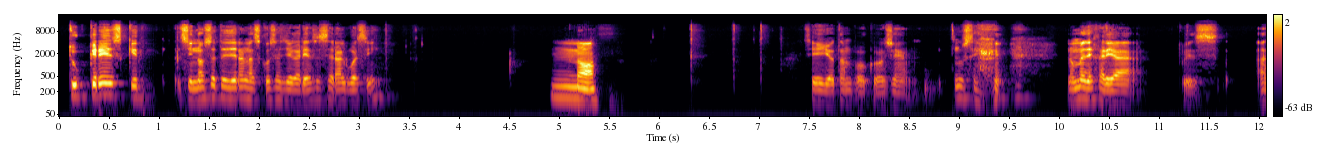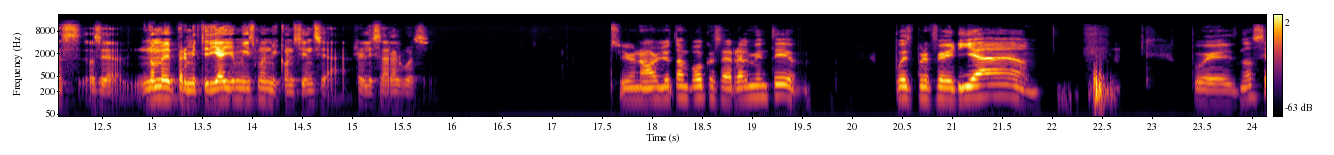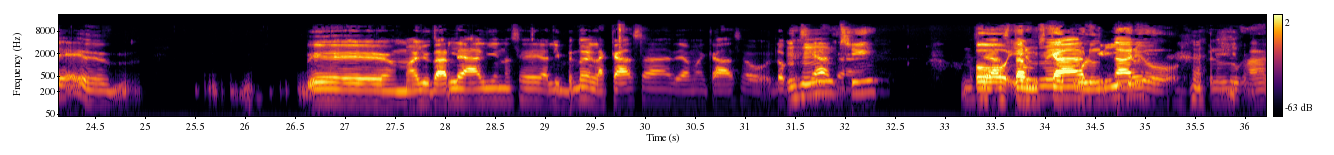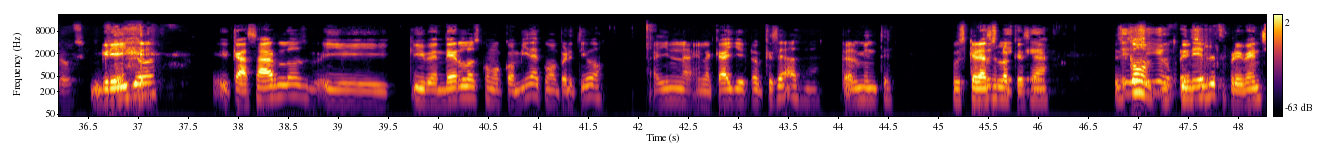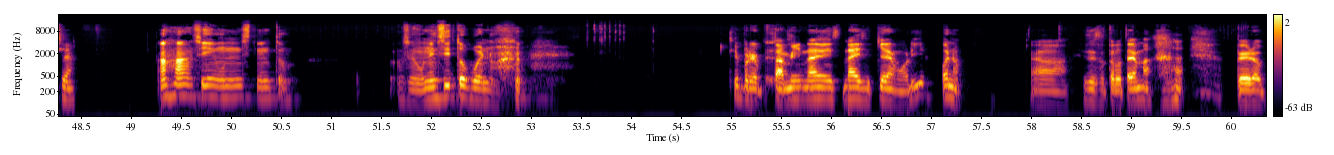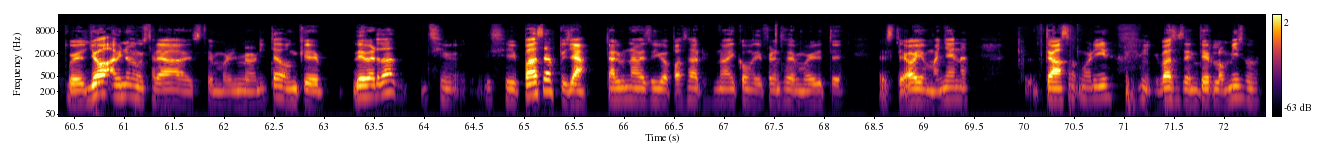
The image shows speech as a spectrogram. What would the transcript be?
¿tú crees que si no se te dieran las cosas llegarías a hacer algo así? No, Sí, yo tampoco, o sea, no sé, no me dejaría, pues, as- o sea, no me permitiría yo mismo en mi conciencia realizar algo así. sí, no, yo tampoco, o sea, realmente, pues preferiría, pues, no sé, eh, ayudarle a alguien, no sé, de la casa, de ama casa o lo que sea, o sí. no hasta irme buscar grillos, voluntario en un lugar. O sea, grillos y cazarlos y, y venderlos como comida, como aperitivo, ahí en la, en la calle, lo que sea, realmente buscaría Pues hacer lo que sea. Es sí, como sí, pedir. de supervivencia. Ajá, sí, un instinto. O sea, un instinto bueno. Sí, porque también nadie, nadie se quiere morir. Bueno, ah, ese es otro tema. Pero pues yo, a mí no me gustaría este, morirme ahorita, aunque de verdad, si, si pasa, pues ya, alguna vez iba a pasar. No hay como diferencia de morirte este, hoy o mañana. Te vas a morir y vas a sentir lo mismo.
